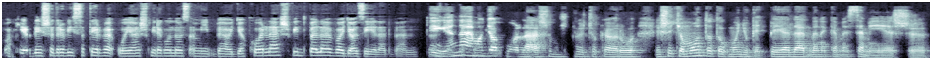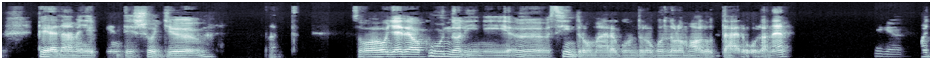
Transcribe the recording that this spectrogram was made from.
A kérdésedre visszatérve, olyasmire gondolsz, amibe a gyakorlás vitt bele, vagy az életben? Igen, nem, a gyakorlás most csak arról. És hogyha mondhatok mondjuk egy példát, mert nekem ez személyes példám egyébként, és hogy hát, Szóval, hogy erre a kundalini ö, szindrómára gondolok, gondolom hallottál róla, nem? Igen. Hogy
